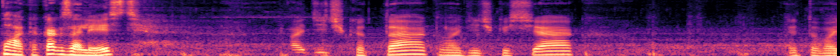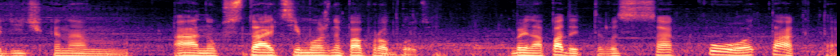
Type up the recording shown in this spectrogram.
Так, а как залезть? Водичка так, водичка сяк. Это водичка нам... А, ну, кстати, можно попробовать. Блин, а падать-то высоко так-то.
